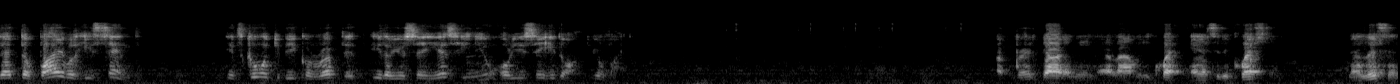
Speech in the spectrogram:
that the Bible he sent it's going to be corrupted? Either you say yes, he knew, or you say he don't. You're fine. First, God, I mean, allow me to answer the question. Now, listen,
